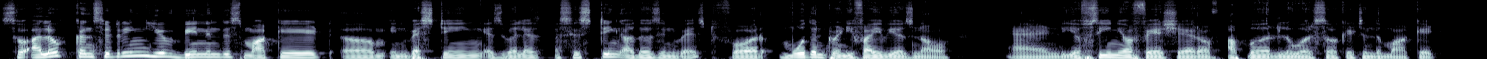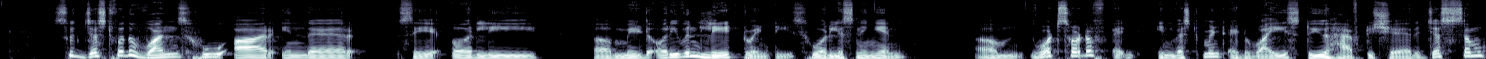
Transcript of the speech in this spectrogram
So, Alok, considering you've been in this market, um, investing as well as assisting others invest for more than 25 years now, and you've seen your fair share of upper, lower circuits in the market. So, just for the ones who are in their, say, early, uh, mid, or even late 20s who are listening in, um, what sort of ad- investment advice do you have to share? Just some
